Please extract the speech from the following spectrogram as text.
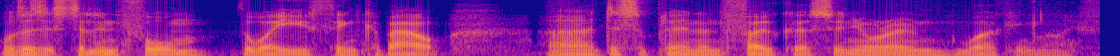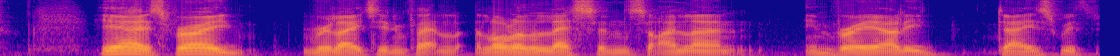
or does it still inform the way you think about uh, discipline and focus in your own working life? Yeah, it's very related. In fact, a lot of the lessons I learned in very early days with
